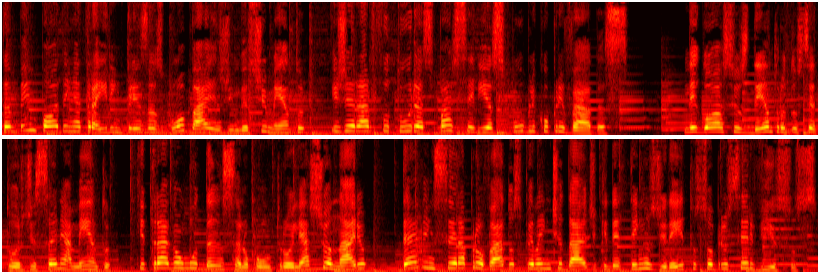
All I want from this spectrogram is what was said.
também podem atrair empresas globais de investimento e gerar futuras parcerias público-privadas. Negócios dentro do setor de saneamento que tragam mudança no controle acionário devem ser aprovados pela entidade que detém os direitos sobre os serviços.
